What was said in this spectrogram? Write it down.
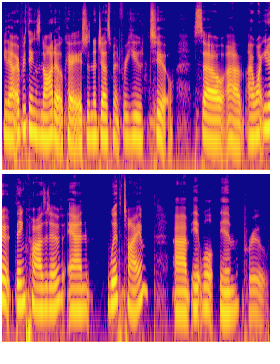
You know, everything's not okay. It's just an adjustment for you too. So um, I want you to think positive, and with time, um, it will improve.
